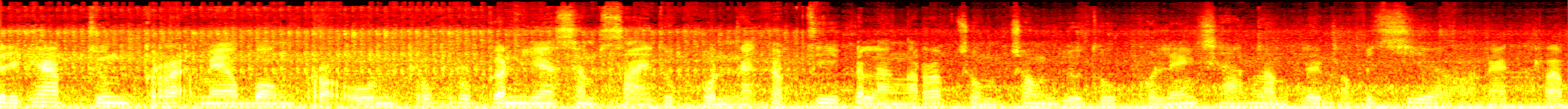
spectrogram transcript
สวัสดีครับ จุงกระแมวบองประโอนรุปรุปกัญญาสำสายทุกคนนะครับ ที่กำลังรับชมช่อง YouTube คนเลี้ยงช้างลำเพลินออฟฟิเชียลนะครับ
